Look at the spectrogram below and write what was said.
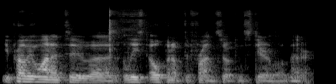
you probably want it to uh, at least open up the front so it can steer a little better.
